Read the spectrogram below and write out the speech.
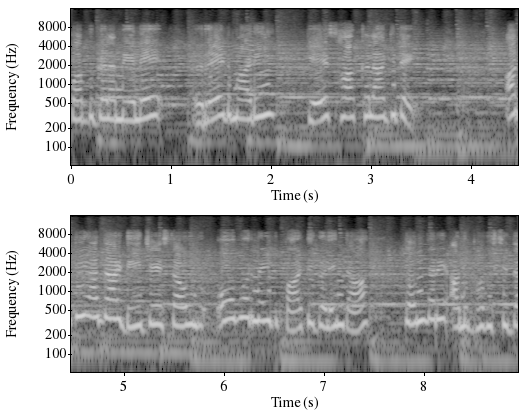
ಪಬ್ಗಳ ಮೇಲೆ ರೇಡ್ ಮಾಡಿ ಕೇಸ್ ಹಾಕಲಾಗಿದೆ. ಅತಿಯಾದ ಡಿಜೆ ಸೌಂಡ್ ಓವರ್ ನೈಟ್ ಪಾರ್ಟಿಗಳಿಂದ ತೊಂದರೆ ಅನುಭವಿಸಿದ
